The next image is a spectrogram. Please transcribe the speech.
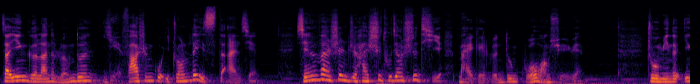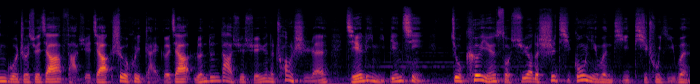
在英格兰的伦敦也发生过一桩类似的案件，嫌犯甚至还试图将尸体卖给伦敦国王学院。著名的英国哲学家、法学家、社会改革家、伦敦大学学院的创始人杰里米·边沁。就科研所需要的尸体供应问题提出疑问。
